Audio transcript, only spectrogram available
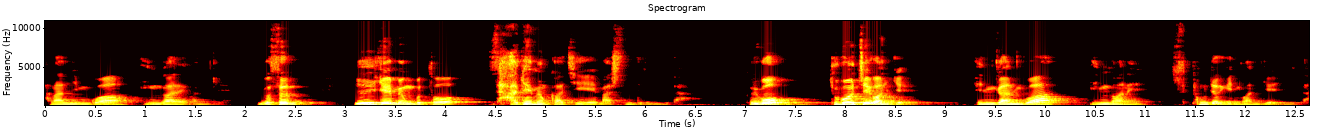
하나님과 인간의 관계. 이것은 1계명부터 4계명까지의 말씀드립니다. 그리고 두 번째 관계, 인간과 인간의 수평적인 관계입니다.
